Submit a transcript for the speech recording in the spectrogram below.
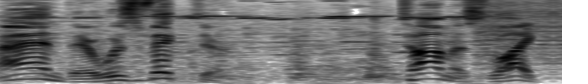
And there was Victor. Thomas liked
